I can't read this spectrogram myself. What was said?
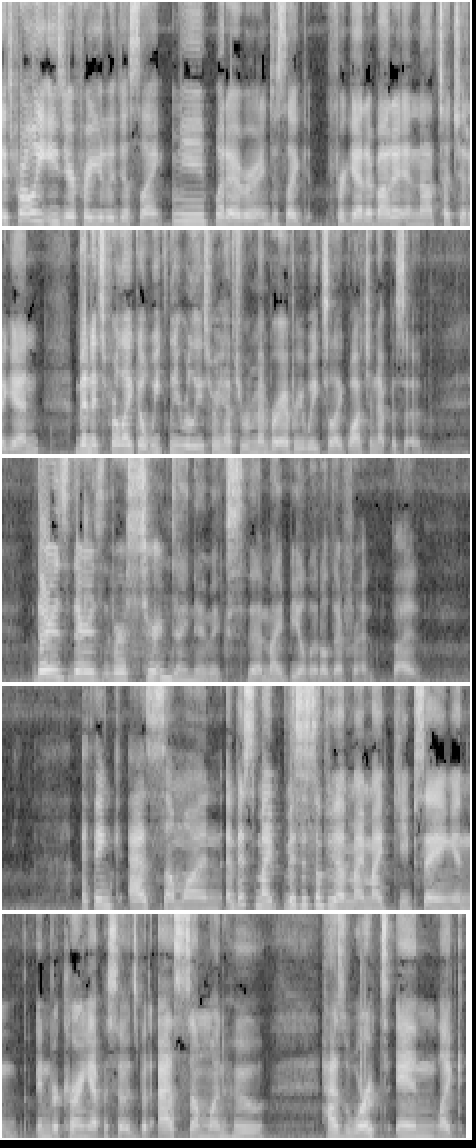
it's probably easier for you to just like meh whatever and just like forget about it and not touch it again than it's for like a weekly release where you have to remember every week to like watch an episode. There's there's there's certain dynamics that might be a little different, but I think as someone, and this might this is something that I might keep saying in in recurring episodes, but as someone who has worked in like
